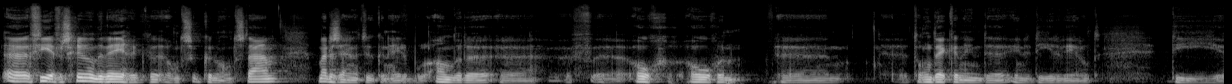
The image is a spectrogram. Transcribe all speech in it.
Uh, via verschillende wegen kunnen ontstaan. Maar er zijn natuurlijk een heleboel andere oog, ogen te ontdekken in de, in de dierenwereld. Die,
